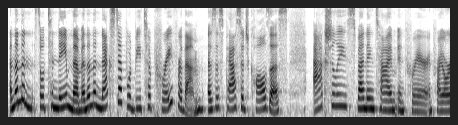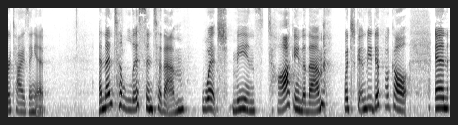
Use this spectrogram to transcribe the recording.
And then, the, so to name them, and then the next step would be to pray for them, as this passage calls us, actually spending time in prayer and prioritizing it. And then to listen to them, which means talking to them which can be difficult. And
